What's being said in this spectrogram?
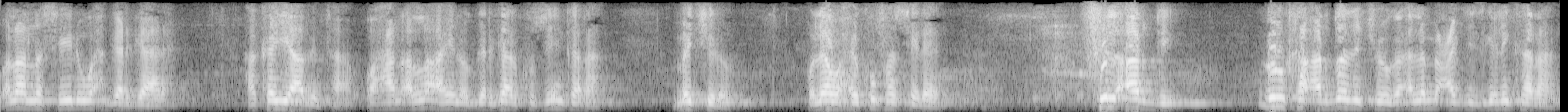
Walaa nasiirin wax gargaara. Ha ka yaabintaa waxaan alla ahayn oo gargaar ku siin karaa. Ma jiro. Qole waxay ku fasireen fil ardi dhulka ardada jooga alla ma cajisgelin karaan.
